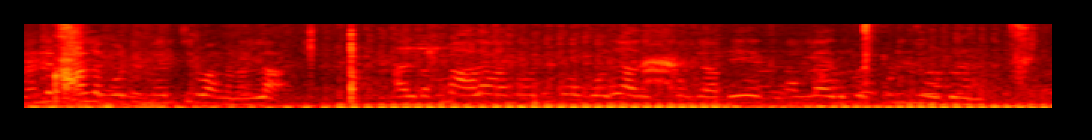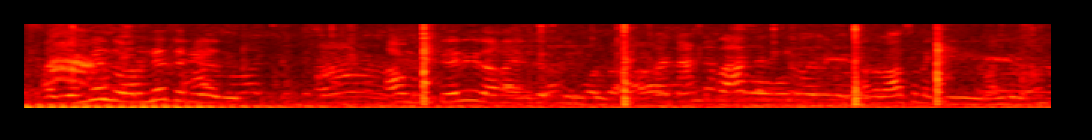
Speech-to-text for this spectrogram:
நண்டு காலில் போட்டு மெரிச்சிருவாங்க நல்லா. அதுக்கப்புறமா அலை வந்து வந்து போகும்போது அது கொஞ்சம் அப்படியே நல்லா இது புடிஞ்சு விட்டுணும் அது எங்கேருந்து வரும்னே தெரியாது. அவங்களுக்கு தெரியுது ஆனால் எங்கே இருக்குன்னு சொல்லிட்டு. நண்டு வாசனைக்கு வருது. வாசனைக்கு வந்துடும்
